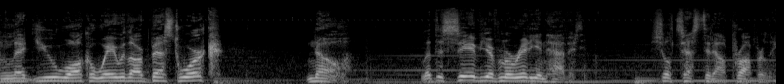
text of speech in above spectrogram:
And let you walk away with our best work? No. Let the Savior of Meridian have it. She'll test it out properly.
